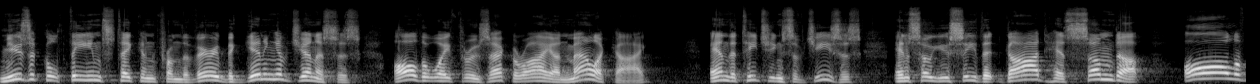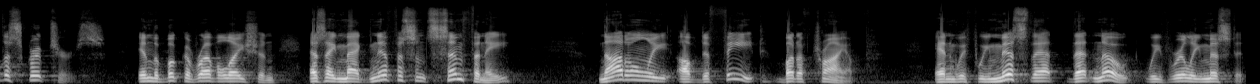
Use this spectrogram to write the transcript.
musical themes taken from the very beginning of Genesis all the way through Zechariah and Malachi and the teachings of Jesus. And so you see that God has summed up all of the scriptures in the book of Revelation as a magnificent symphony not only of defeat, but of triumph. And if we miss that, that note, we've really missed it.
